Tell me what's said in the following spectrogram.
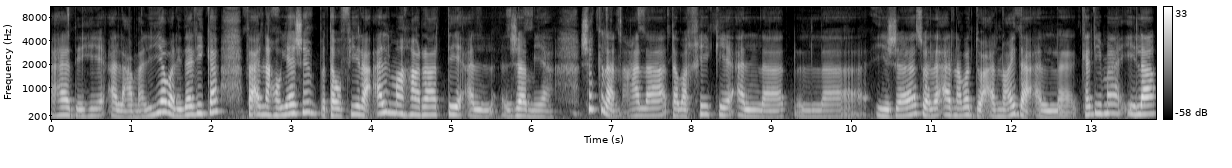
هذه العملية. ولذلك فإنه يجب توفير المهارات للجميع. شكرا على توخيك الإيجاز. والآن نود أن نعيد الكلمة إلى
